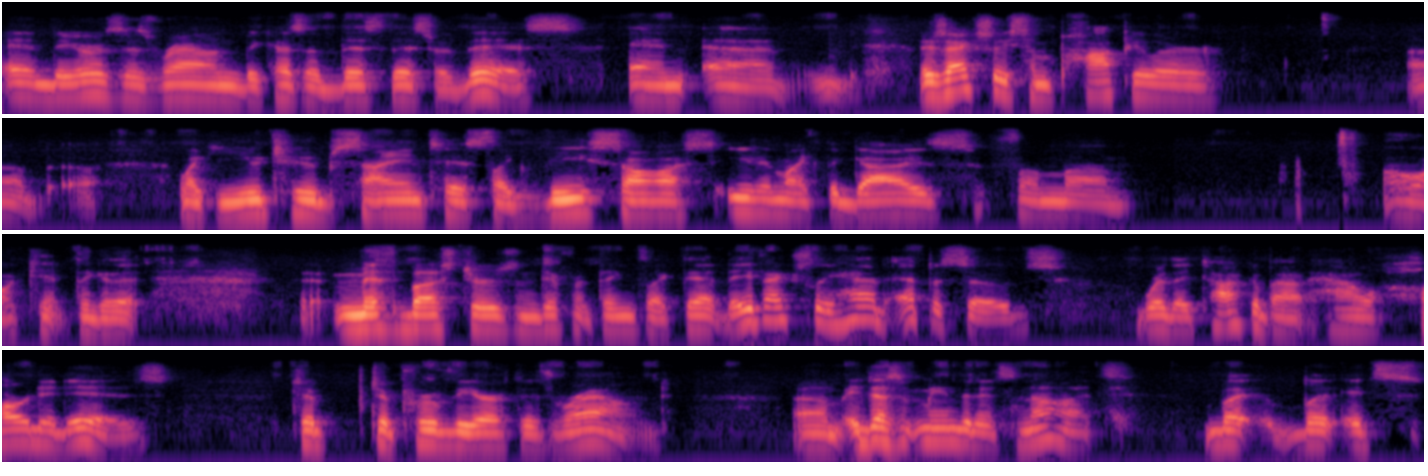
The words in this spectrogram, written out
and the Earth is round because of this, this, or this. And uh, there's actually some popular uh, like YouTube scientists like Vsauce, even like the guys from um, oh I can't think of that MythBusters and different things like that. They've actually had episodes where they talk about how hard it is to to prove the Earth is round. Um, it doesn't mean that it's not, but but it's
